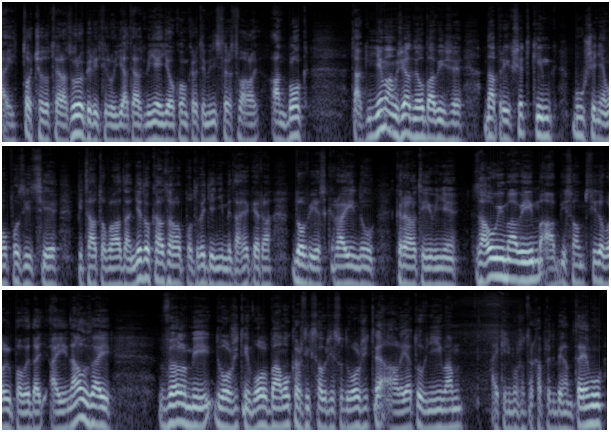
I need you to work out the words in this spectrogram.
aj to, čo doteraz urobili tí ľudia, teraz mi nejde o konkrétne ministerstvo, ale unblock, tak nemám žiadne obavy, že napriek všetkým búšeniam opozície by táto vláda nedokázala pod vedením Meda Hegera doviesť krajinu relatívne zaujímavým, aby som si dovolil povedať, aj naozaj veľmi dôležitým voľbám. O každých sa že sú dôležité, ale ja to vnímam aj keď možno trocha predbieham tému,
